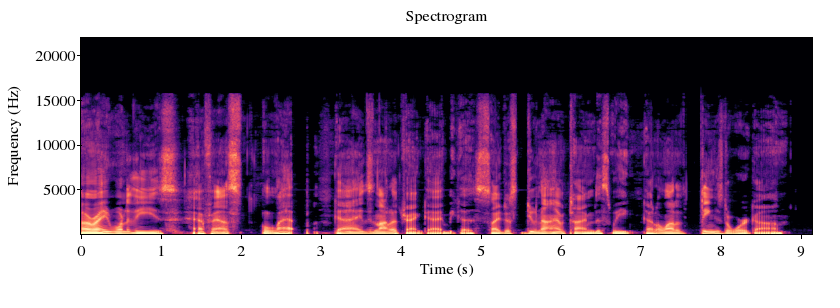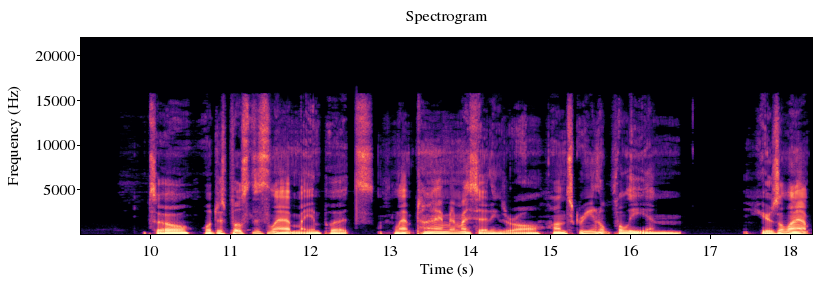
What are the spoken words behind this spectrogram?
Alright, one of these half-assed lap guides, not a track guide, because I just do not have time this week. Got a lot of things to work on. So, we'll just post this lap, my inputs, lap time, and my settings are all on screen, hopefully, and here's a lap.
